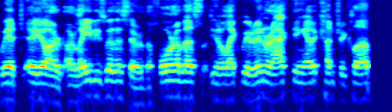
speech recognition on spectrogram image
we had you know, our, our ladies with us. There were the four of us, you know, like we were interacting at a country club.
